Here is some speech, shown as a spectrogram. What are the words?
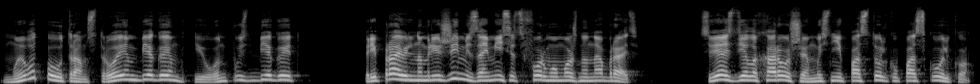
Мы вот по утрам строем бегаем, и он пусть бегает. При правильном режиме за месяц форму можно набрать. Связь дело хорошее, мы с ней постольку-поскольку.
